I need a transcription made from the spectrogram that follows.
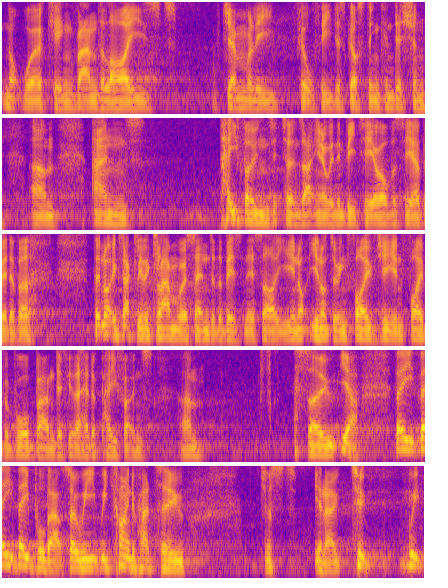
not working, vandalized, generally filthy, disgusting condition. Um, and payphones, it turns out, you know, within BT are obviously a bit of a, they're not exactly the glamorous end of the business, are you? You're not, you're not doing 5G and fiber broadband if you're the head of payphones. Um, so yeah, they, they, they pulled out. So we, we kind of had to just, you know, two, week,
